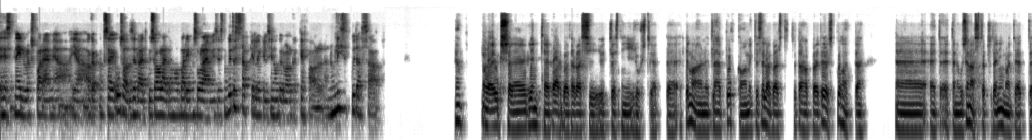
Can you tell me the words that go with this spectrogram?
tehes, et neil oleks parem ja, ja aga sa ei usalda seda, et kui sa oled oma parimas olemises, no kuidas saab kellelgi sinu kõrval ka kehva olla, no lihtsalt kuidas saab? jah, mulle üks äh, klient paar päeva tagasi ütles nii ilusti, et tema nüüd läheb puhkama mitte sellepärast, et ta tahab tööst puhata. Äh, et, et ta nagu sõnastab seda niimoodi, et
